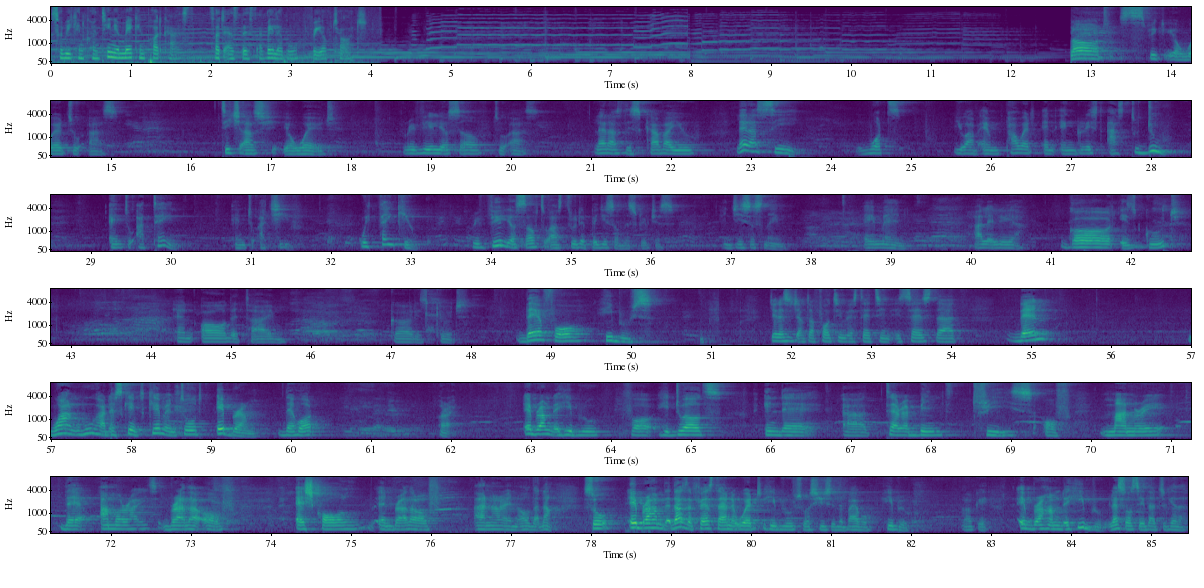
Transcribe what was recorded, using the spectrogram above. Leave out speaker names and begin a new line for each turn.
so we can continue making podcasts such as this available free of charge.
Lord, speak your word to us. Teach us your word. Reveal yourself to us. Let us discover you. Let us see what you have empowered and engraced us to do and to attain and to achieve. We thank you. Reveal yourself to us through the pages of the scriptures. In Jesus' name. Amen. Amen. Hallelujah. God is good and all the time. God is good. Therefore, Hebrews, Genesis chapter 14, verse 13, it says that then one who had escaped came and told Abram the what? All right. Abram the Hebrew, for he dwelt in the uh, terebinth trees of Mamre, the Amorite, brother of Eshcol, and brother of Aner, and all that. Now, so Abraham, that's the first time the word Hebrews was used in the Bible. Hebrew. Okay. Abraham the Hebrew. Let's all say that together.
